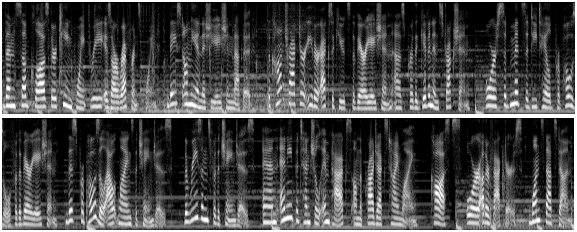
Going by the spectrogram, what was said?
then subclause 13.3 is our reference point. Based on the initiation method, the contractor either executes the variation as per the given instruction or submits a detailed proposal for the variation. This proposal outlines the changes, the reasons for the changes, and any potential impacts on the project's timeline, costs, or other factors. Once that's done,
